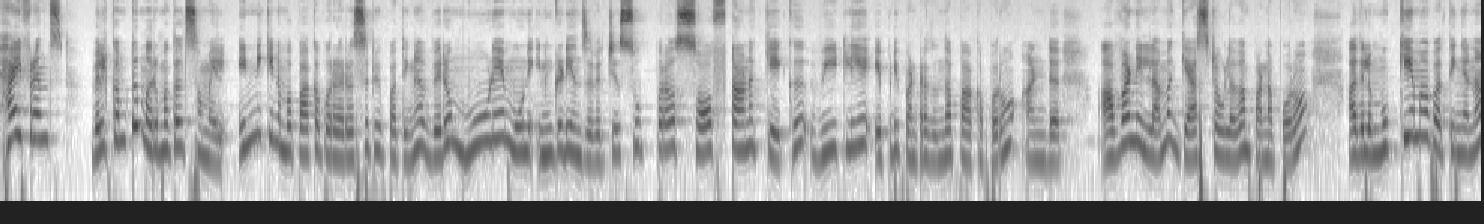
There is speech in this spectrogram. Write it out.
ஹாய் ஃப்ரெண்ட்ஸ் வெல்கம் டு மருமகள் சமையல் இன்றைக்கி நம்ம பார்க்க போகிற ரெசிபி பார்த்திங்கன்னா வெறும் மூணே மூணு இன்க்ரீடியன்ஸை வச்சு சூப்பராக சாஃப்டான கேக்கு வீட்லேயே எப்படி பண்ணுறதுன்னு தான் பார்க்க போகிறோம் அண்டு அவன் இல்லாமல் கேஸ் ஸ்டவ்வில் தான் பண்ண போகிறோம் அதில் முக்கியமாக பார்த்திங்கன்னா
